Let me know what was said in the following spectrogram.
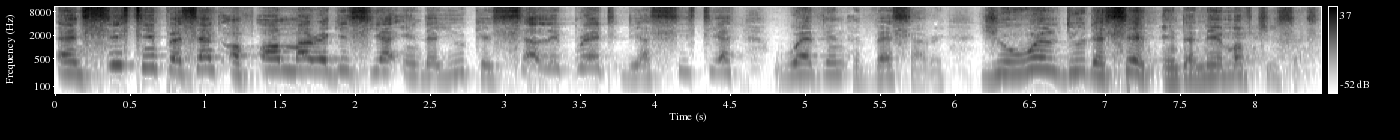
And 16% of all marriages here in the UK celebrate their 60th wedding anniversary. You will do the same in the name of Jesus.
